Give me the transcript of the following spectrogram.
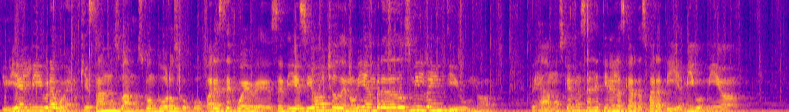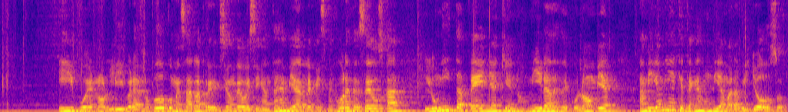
Y bien Libra, bueno, aquí estamos, vamos con tu horóscopo para este jueves, el 18 de noviembre de 2021. Veamos qué mensaje tienen las cartas para ti, amigo mío. Y bueno, Libra, no puedo comenzar la predicción de hoy sin antes enviarle mis mejores deseos a Lunita Peña, quien nos mira desde Colombia. Amiga mía, que tengas un día maravilloso,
